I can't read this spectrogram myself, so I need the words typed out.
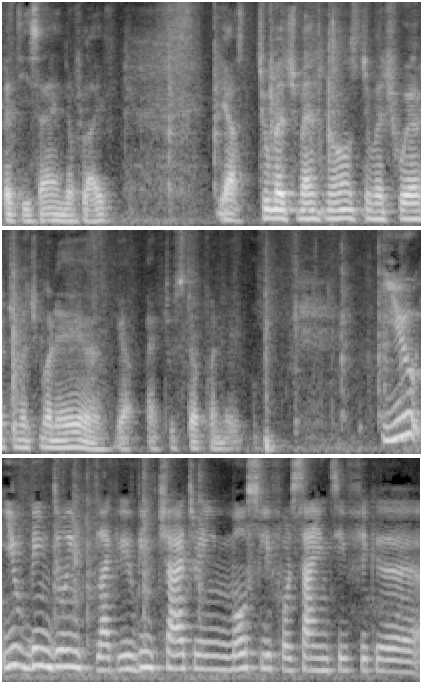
But it's the end of life. Yeah, too much maintenance, too much work, too much money. Uh, yeah, I have to stop one day. You you've been doing like you've been chartering mostly for scientific uh,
